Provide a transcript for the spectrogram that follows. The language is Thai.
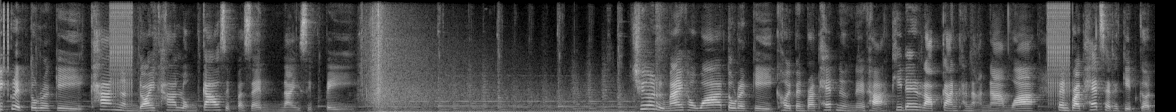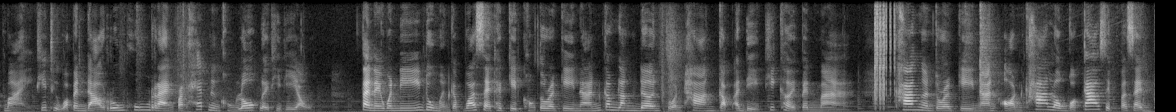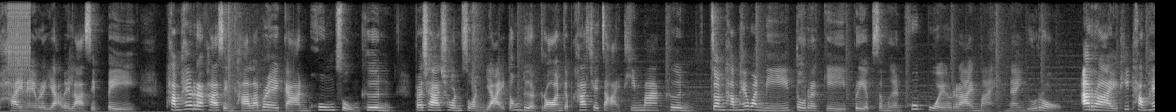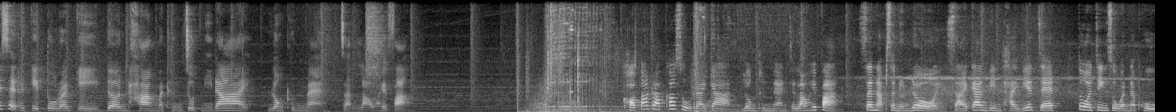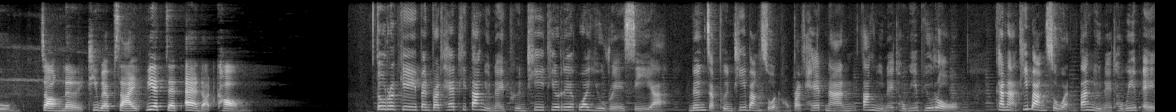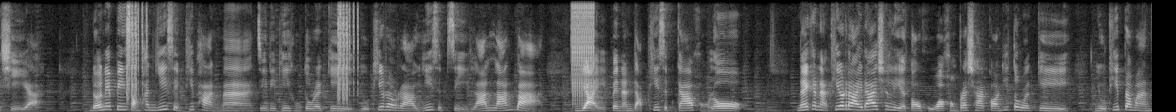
วิกฤตตุรกี ค่าเงินด้อยค่าลง 90%ใน 10 ปี เชื่อหรือไม่คะว่าตุรกีเคยเป็นประเทศหนึ่งนะคะที่ได้รับการขนานนามว่าเป็นประเทศเศรษฐกิจเกิดใหม่ ที่ถือว่าเป็นดาวรุ่งพุ่งแรงประเทศหนึ่งของโลกเลยทีเดียว แต่ในวันนี้ดูเหมือนกับว่าเศรษฐกิจของตุรกีนั้นกำลังเดินสวนทางกับอดีตที่เคยเป็นมา ค่าเงินตุรกีนั้นอ่อนค่าลงกว่า 90%ภายในระยะเวลา 10 ปีทำให้ราคาสินค้าและบริการพุ่งสูงขึ้น ประชาชนส่วนใหญ่ต้องเดือดร้อนกับค่าใช้จ่ายที่มากขึ้น จนทำให้วันนี้ตุรกีเปรียบเสมือนผู้ป่วยรายใหม่ในยุโรป อะไรที่ทำให้เศรษฐกิจตุรกีเดินทางมาถึงจุดนี้ได้ ลงทุนแมนจะเล่าให้ฟัง ขอต้อนรับเข้าสู่รายการลงทุนแมนจะเล่าให้ฟัง สนับสนุนโดยสายการบินไทยเวียดเจ็ตตัวจริงสุวรรณภูมิ จองเลยที่เว็บไซต์ vietjetair.com ตุรกีเป็นประเทศที่ตั้งอยู่ในพื้นที่ที่เรียกว่ายูเรเซีย เนื่องจากพื้นที่บางส่วนของประเทศนั้นตั้งอยู่ในทวีปยุโรป ขณะที่บางส่วนตั้งอยู่ในทวีปเอเชีย โดยในปี 2020 ที่ผ่านมา GDP ของตุรกีอยู่ที่ราวๆ 24 ล้านล้านบาท ใหญ่เป็นอันดับที่ 19 ของโลก ในขณะที่รายได้เฉลี่ยต่อหัวของประชากรที่ตุรกีอยู่ที่ประมาณ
